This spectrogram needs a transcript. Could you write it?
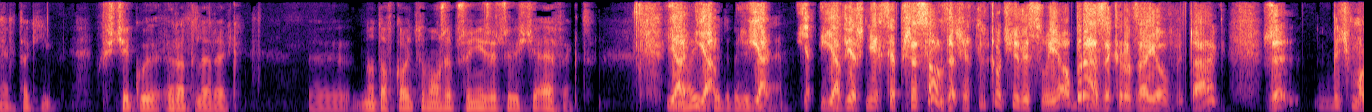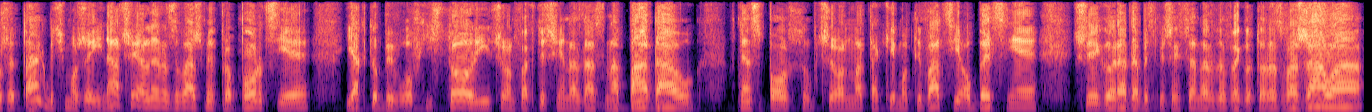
jak taki wściekły ratlerek, e, no to w końcu może przynieść rzeczywiście efekt. Ja, no ja, ja, ja, ja, wiesz, nie chcę przesądzać, ja tylko ci rysuję obrazek rodzajowy, tak? Że być może tak, być może inaczej, ale rozważmy proporcje, jak to było w historii, czy on faktycznie na nas napadał w ten sposób, czy on ma takie motywacje obecnie, czy jego Rada Bezpieczeństwa Narodowego to rozważała,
